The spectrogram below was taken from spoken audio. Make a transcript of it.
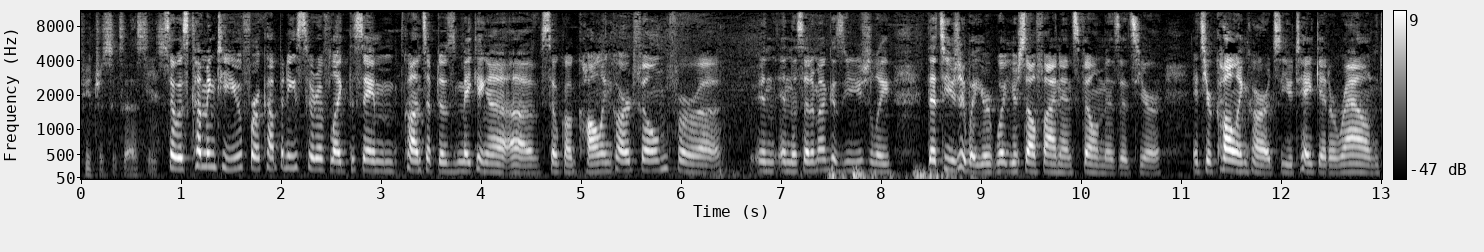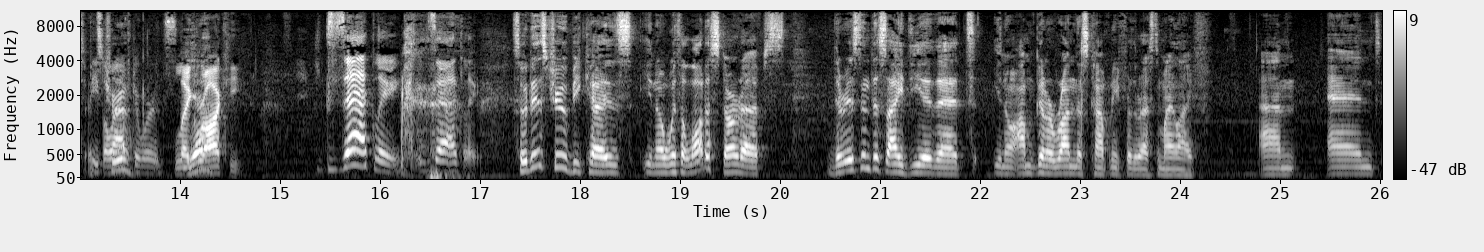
future successes. So is coming to you for a company sort of like the same concept as making a, a so-called calling card film for uh, in in the cinema? Because usually that's usually what your what your self-financed film is. It's your it's your calling card, so you take it around to That's people true. afterwards. like Yeah. Rocky. Exactly, exactly. So it is true because you know with a lot of startups, there isn't this idea that you know I'm going to run this company for the rest of my life, um, and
